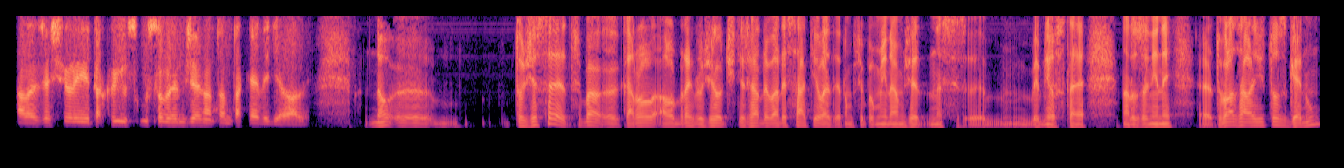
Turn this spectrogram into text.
ale řešili ji takovým způsobem, že na tom také vydělali. No, to, že se třeba Karol Albrecht dožil 94 let, jenom připomínám, že dnes by měl z té narozeniny, to byla záležitost genů?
